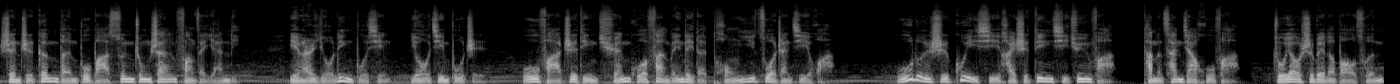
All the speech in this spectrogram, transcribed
甚至根本不把孙中山放在眼里，因而有令不行，有禁不止，无法制定全国范围内的统一作战计划。无论是桂系还是滇系军阀，他们参加护法，主要是为了保存、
